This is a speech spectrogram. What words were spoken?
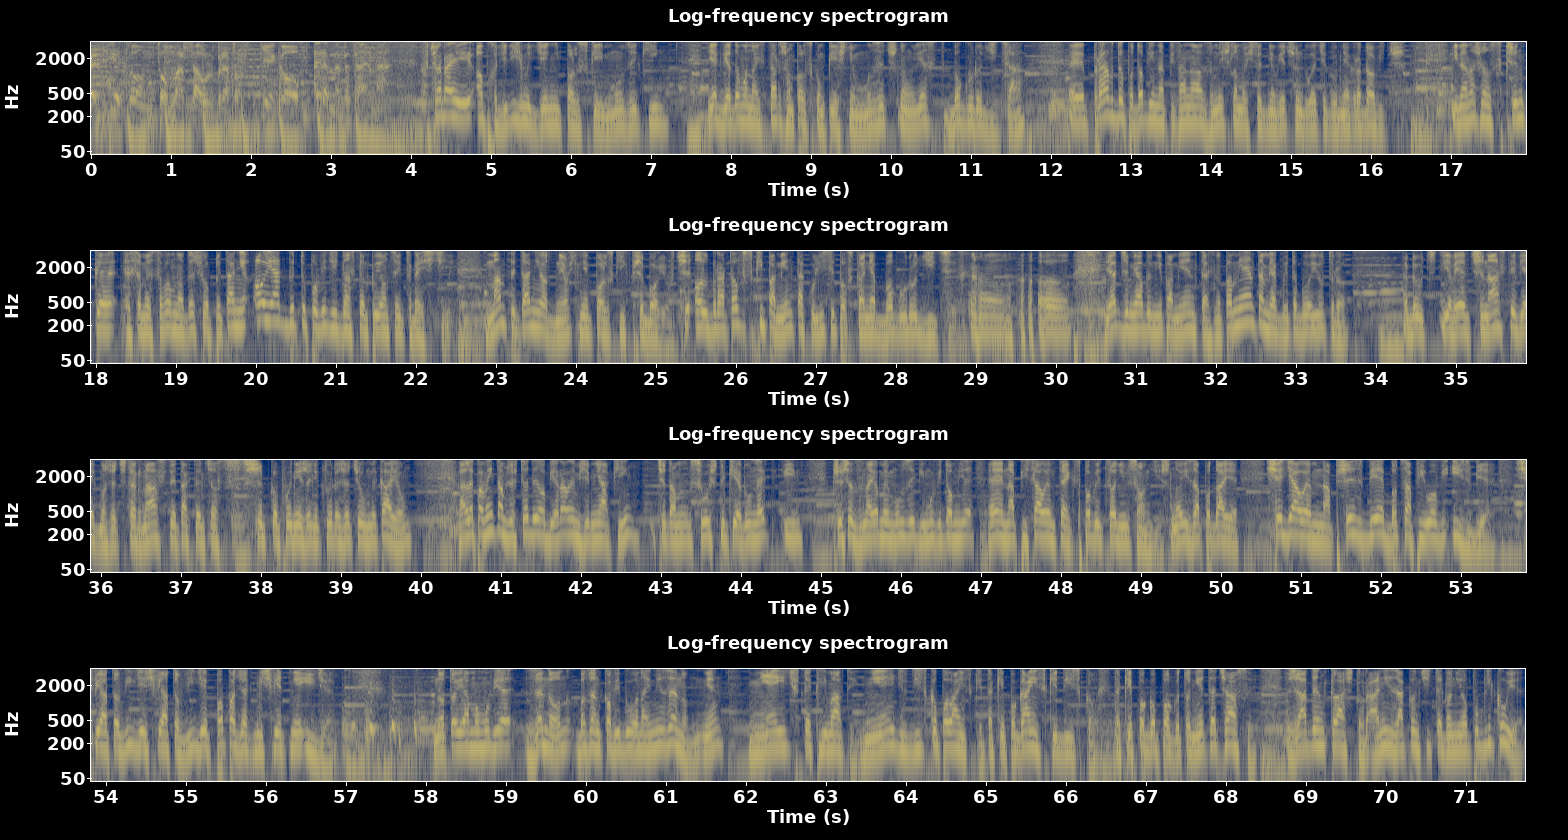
Felieton Tomasza Olbratowskiego w RMFFM. Wczoraj obchodziliśmy Dzień Polskiej Muzyki. Jak wiadomo, najstarszą polską pieśnią muzyczną jest Bogu Rodzica, e, prawdopodobnie napisana z myślą o średniowiecznym duecie Górniak-Rodowicz. I na naszą skrzynkę SMS-ową nadeszło pytanie o jakby tu powiedzieć następującej treści. Mam pytanie odnośnie polskich przebojów. Czy Olbratowski pamięta kulisy powstania Bogu Rodzicy? Jakże miałbym nie pamiętać? No pamiętam, jakby to było jutro. Był, ja wiem, XIII wiek, może XIV, tak ten czas szybko płynie, że niektóre rzeczy umykają. Ale pamiętam, że wtedy obierałem ziemniaki, czy tam słuszny kierunek i przyszedł znajomy muzyk i mówi do mnie, e, napisałem tekst, powiedz co o nim sądzisz. No i zapodaję, siedziałem na przyzbie, bo capiło w izbie. Światowidzie, światowidzie, popatrz jak mi świetnie idzie. No to ja mu mówię Zenon, bo Zenkowi było na imię Zenon, nie? Nie idź w te klimaty, nie idź w disco polańskie, takie pogańskie disco, takie pogo-pogo, to nie te czasy. Żaden klasztor, ani zakon ci tego nie opublikuje.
